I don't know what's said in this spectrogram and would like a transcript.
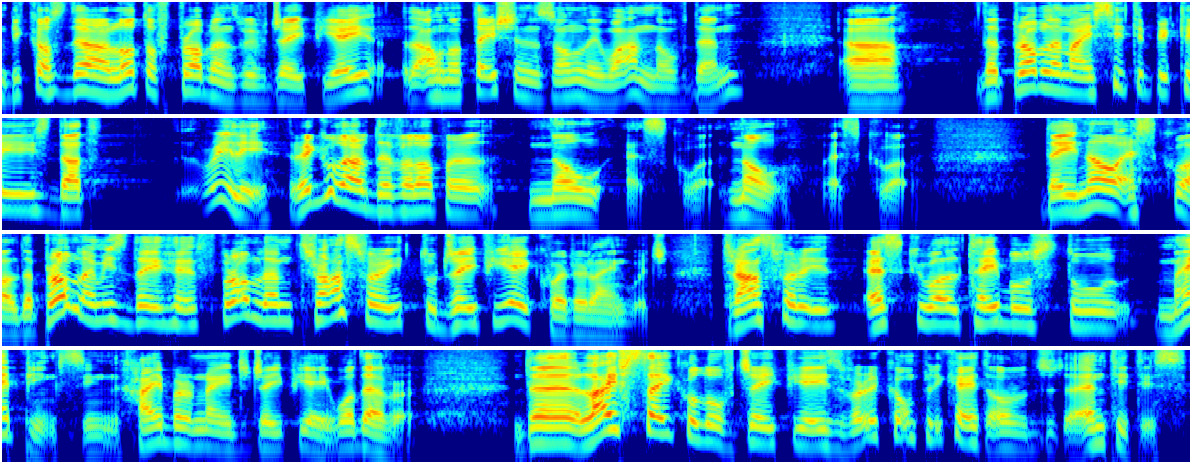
Because there are a lot of problems with JPA. The annotation is only one of them. Uh, the problem I see typically is that really regular developers know SQL, know SQL. They know SQL. The problem is they have problem transfer it to JPA query language, transfer SQL tables to mappings in Hibernate, JPA, whatever. The life cycle of JPA is very complicated of entities.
